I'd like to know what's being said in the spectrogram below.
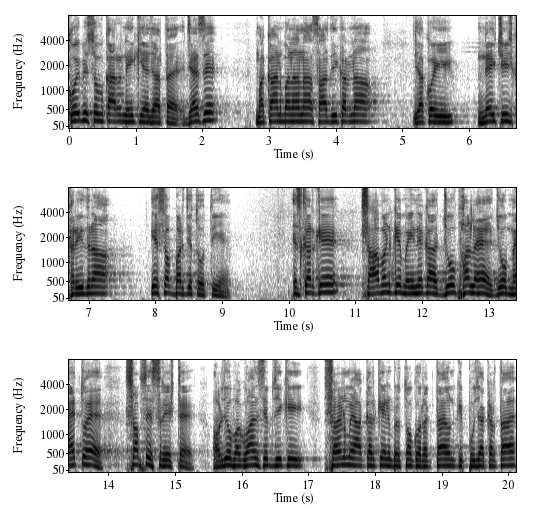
कोई भी शुभ कार्य नहीं किया जाता है। जैसे मकान बनाना, शादी करना, या कोई नई चीज़ खरीदना, ये सब वर्जित होती हैं। इस करके सावन के महीने का जो फल है, जो महत्व है, सबसे श्रेष्ठ है। और जो भगवान शिव जी की शरण में आकर के इन व्रतों को रखता है, उनकी पूजा करता है,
